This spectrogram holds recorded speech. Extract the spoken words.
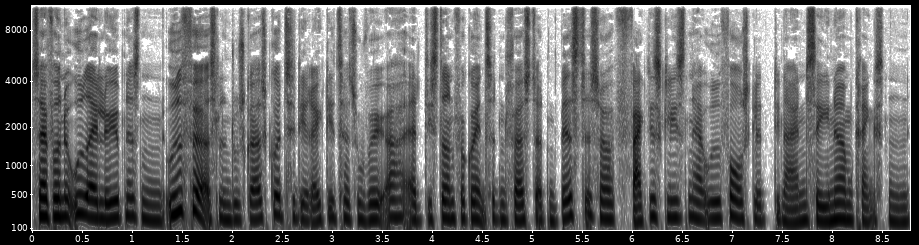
Så jeg har fundet ud af løbende sådan, udførselen. Du skal også gå til de rigtige tatovører, at i stedet for at gå ind til den første og den bedste, så faktisk lige sådan her udforske lidt din egen scene omkring sådan,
